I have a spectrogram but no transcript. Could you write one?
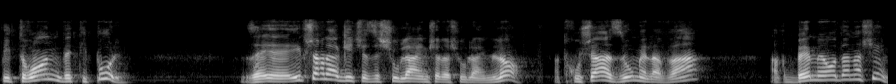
פתרון וטיפול. זה, אי אפשר להגיד שזה שוליים של השוליים, לא. התחושה הזו מלווה הרבה מאוד אנשים.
